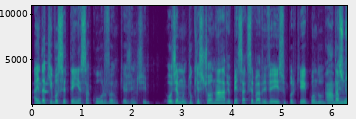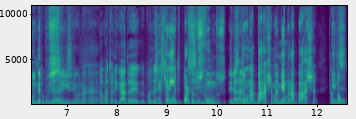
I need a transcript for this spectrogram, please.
Ainda que você tenha essa curva, que a gente. Hoje é muito questionável pensar que você vai viver isso, porque quando Ah, tá muito tudo é grande. possível, né? É. Não, mas tô ligado. É, quando a É gente que tá nem muito por Porta dos cima. Fundos. Eles estão na baixa, mas mesmo na baixa, Tá eles,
